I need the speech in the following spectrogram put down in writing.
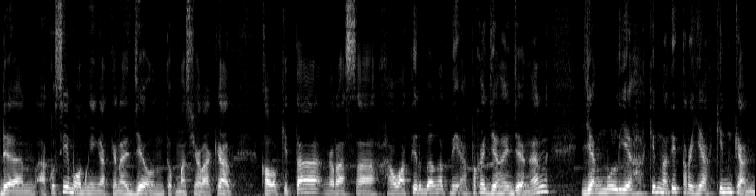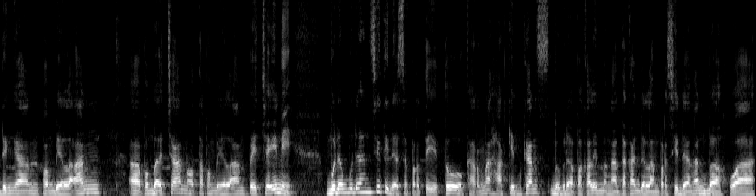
dan aku sih mau mengingatkan aja untuk masyarakat kalau kita ngerasa khawatir banget nih apakah jangan-jangan yang mulia hakim nanti teryakinkan dengan pembelaan uh, pembacaan nota pembelaan PC ini. Mudah-mudahan sih tidak seperti itu karena hakim kan beberapa kali mengatakan dalam persidangan bahwa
